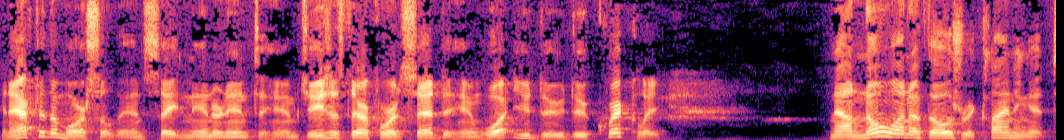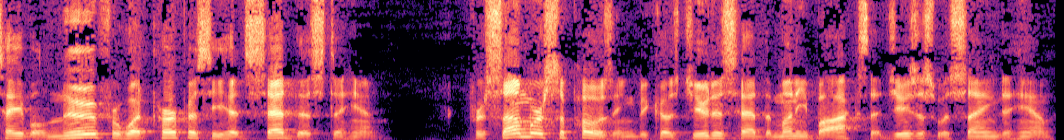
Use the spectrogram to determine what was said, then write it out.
And after the morsel, then, Satan entered into him. Jesus therefore said to him, What you do, do quickly. Now no one of those reclining at table knew for what purpose he had said this to him. For some were supposing, because Judas had the money box, that Jesus was saying to him,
